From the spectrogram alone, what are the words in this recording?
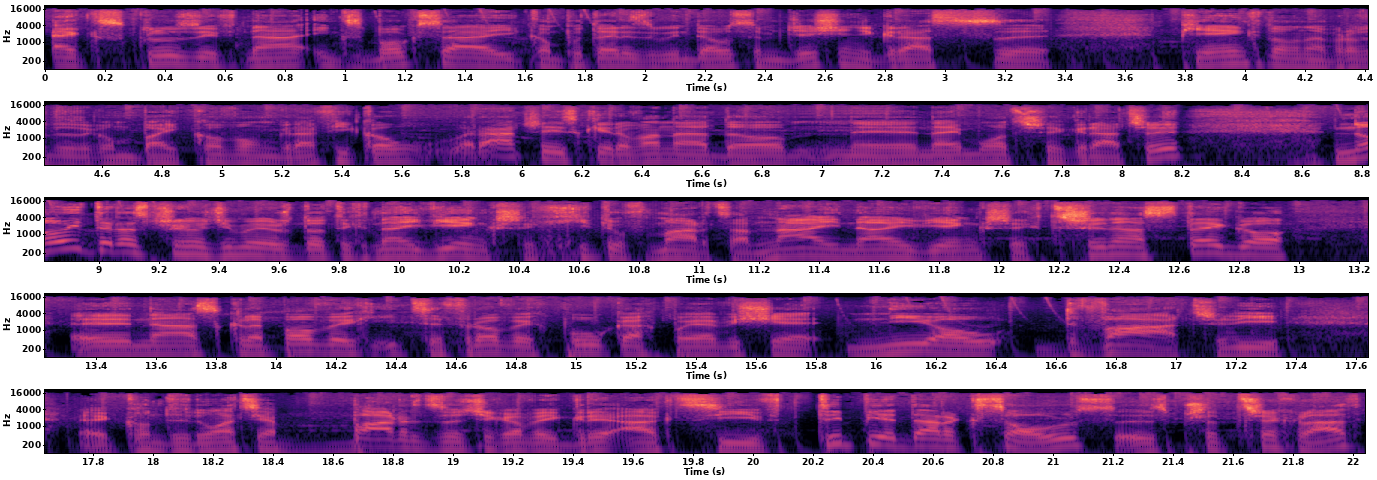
ekskluzyw na Xboxa i komputery z Windowsem 10. Gra z piękną, naprawdę taką bajkową grafiką, raczej skierowana do najmłodszych graczy. No i teraz przechodzimy już do tych największych hitów marca, naj, największych. 13 e, na sklepowych i cyfrowych półkach pojawi się Neo 2, czyli e, kontynuacja bardzo ciekawej gry akcji w typie Dark Souls e, sprzed trzech lat.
